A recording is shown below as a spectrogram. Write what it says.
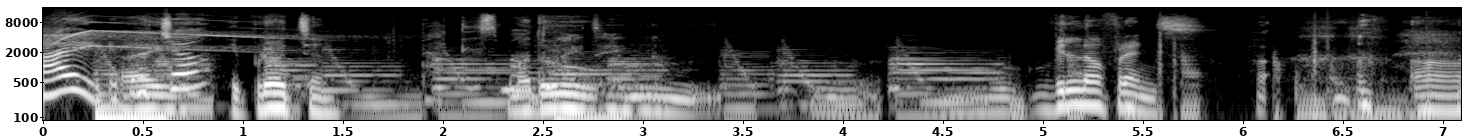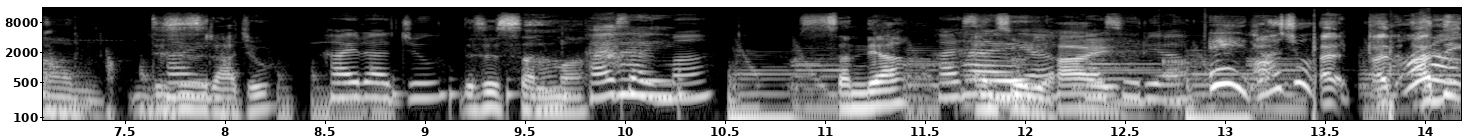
హాయ్ వచ్చా ఇప్పుడే వచ్చాను. మధు విల్ నా friends. This is Raju. Hi Raju. This is Salma. Hi Salma. Sandhya hi Surya. ఏ రాజు అది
